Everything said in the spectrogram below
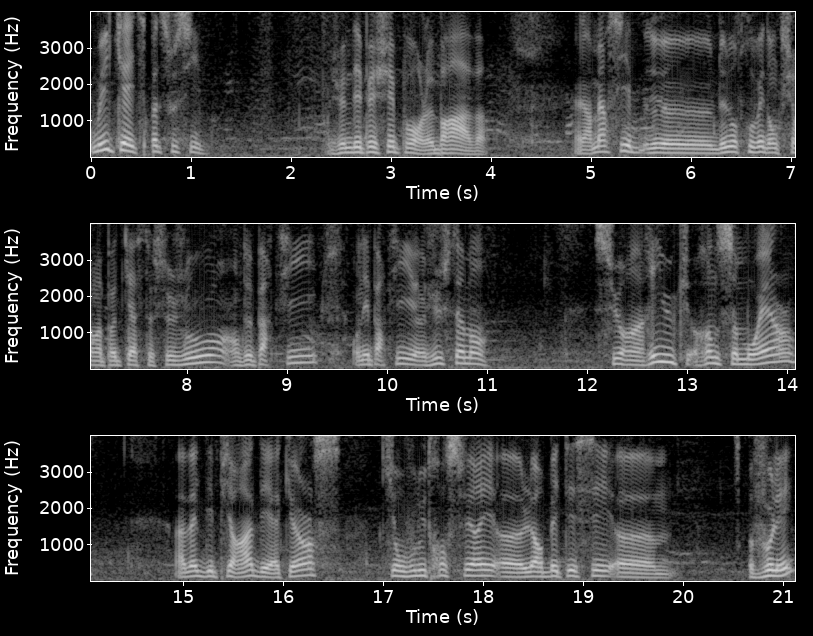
Oui, Kate, pas de souci. Je vais me dépêcher pour le brave. Alors merci de, nous retrouver donc sur un podcast ce jour en deux parties. On est parti justement sur un Ryuk ransomware avec des pirates, des hackers qui ont voulu transférer euh, leur BTC euh, volé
